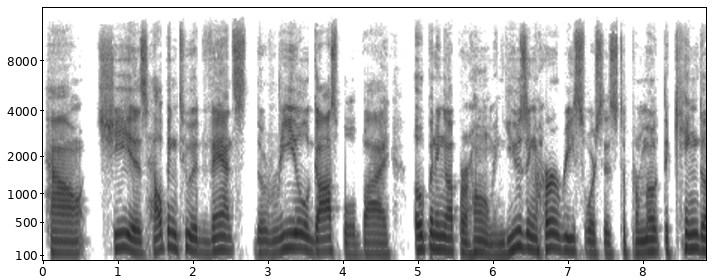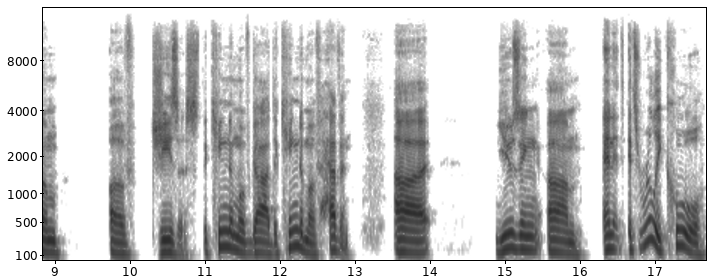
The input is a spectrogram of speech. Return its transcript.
how she is helping to advance the real gospel by opening up her home and using her resources to promote the kingdom of Jesus, the kingdom of God, the kingdom of heaven. Uh, using, um, and it, it's really cool.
